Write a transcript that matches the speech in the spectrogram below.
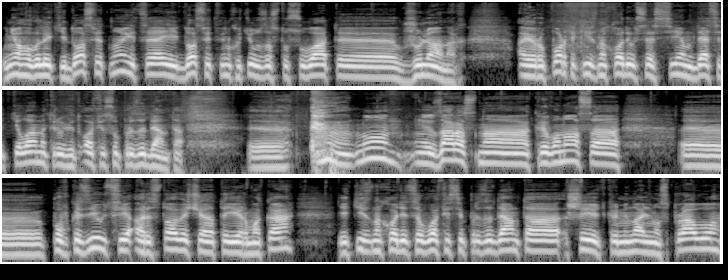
У нього великий досвід. Ну і цей досвід він хотів застосувати в Жулянах. Аеропорт, який знаходився 7-10 кілометрів від офісу президента. Зараз на Кривоноса е, по вказівці Арестовича та Єрмака, які знаходяться в офісі президента, шиють кримінальну справу,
